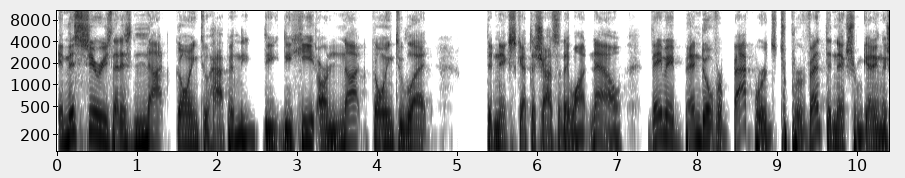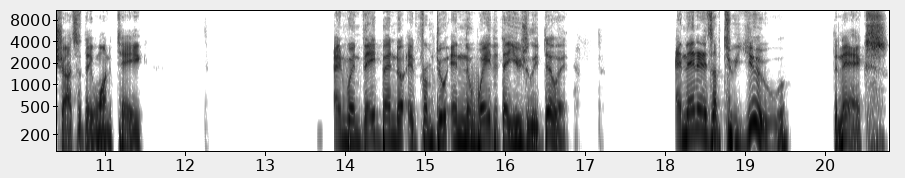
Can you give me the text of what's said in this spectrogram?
In this series, that is not going to happen. The, the, the Heat are not going to let the Knicks get the shots that they want. Now, they may bend over backwards to prevent the Knicks from getting the shots that they want to take. And when they bend uh, from do in the way that they usually do it. And then it is up to you, the Knicks,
